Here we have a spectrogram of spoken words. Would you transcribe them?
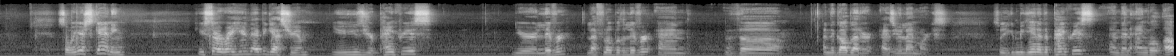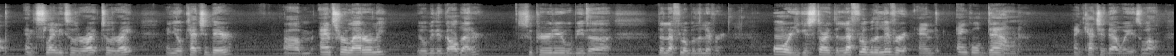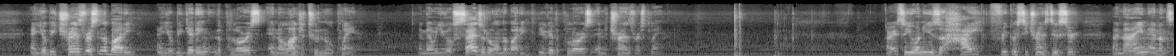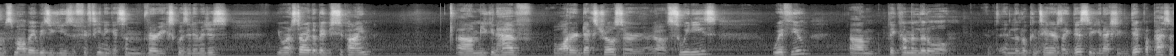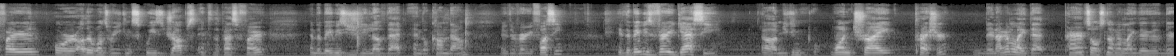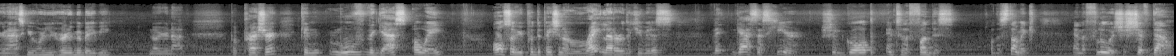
So when you're scanning, you start right here in the epigastrium. You use your pancreas your liver, left lobe of the liver, and the and the gallbladder as your landmarks. So you can begin at the pancreas and then angle up and slightly to the right to the right, and you'll catch it there. Um, anterolaterally, it will be the gallbladder. Superiorly will be the the left lobe of the liver. Or you can start at the left lobe of the liver and angle down and catch it that way as well. And you'll be transverse in the body and you'll be getting the pylorus in a longitudinal plane. And then when you go sagittal on the body, you get the pylorus in the transverse plane. Alright, so you want to use a high frequency transducer, a 9, and on some small babies you can use a 15 and get some very exquisite images. You want to start with the baby supine. Um, you can have water dextrose or uh, Sweet-Ease with you. Um, they come in little in little containers like this, so you can actually dip a pacifier in, or other ones where you can squeeze drops into the pacifier and the babies usually love that and they'll calm down if they're very fussy. If the baby's very gassy, um, you can one try pressure. They're not gonna like that. Parents also not gonna like that. They're gonna ask you, "Are you hurting the baby?" No, you're not. But pressure can move the gas away, Also, if you put the patient on right lateral cubitus, the gas that's here should go up into the fundus of the stomach, and the fluid should shift down,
